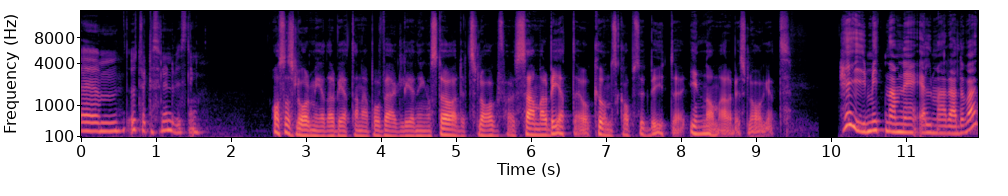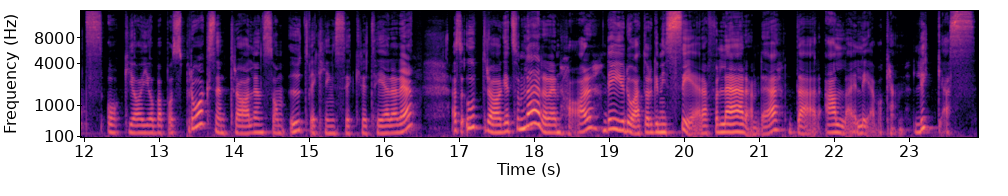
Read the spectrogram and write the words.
um, utveckla sin undervisning. Och så slår medarbetarna på vägledning och stöd ett slag för samarbete och kunskapsutbyte inom arbetslaget. Hej, mitt namn är Elma Radovac och jag jobbar på Språkcentralen som utvecklingssekreterare. Alltså uppdraget som läraren har, det är ju då att organisera för lärande där alla elever kan lyckas.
